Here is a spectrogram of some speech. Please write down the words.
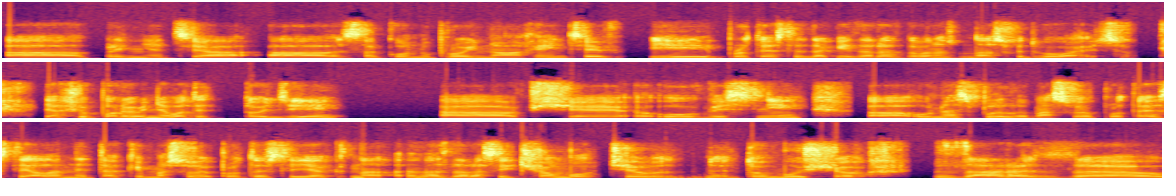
а, прийняття а, закону про іноагентів, і протести, які зараз у нас, відбуваються. Якщо порівнювати, тоді ще у весні у нас були масові протести, але не такі масові протести, як на, зараз. І чому? Чи тому, що зараз а,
